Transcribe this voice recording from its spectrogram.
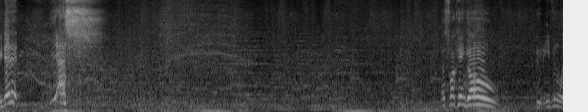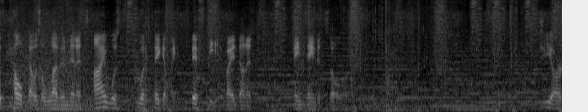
We did it. Yes. Let's fucking go. Dude, even with help, that was 11 minutes. I was would have taken like 50 if I had done it, maintained it solo. GR.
